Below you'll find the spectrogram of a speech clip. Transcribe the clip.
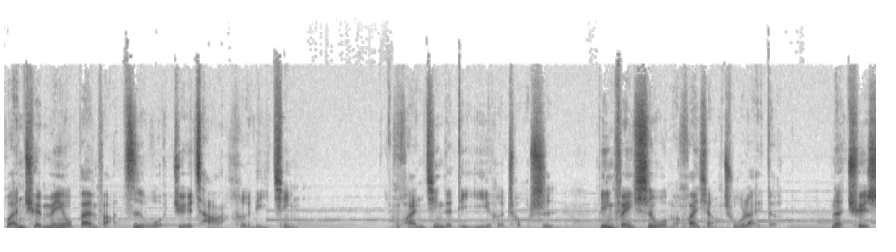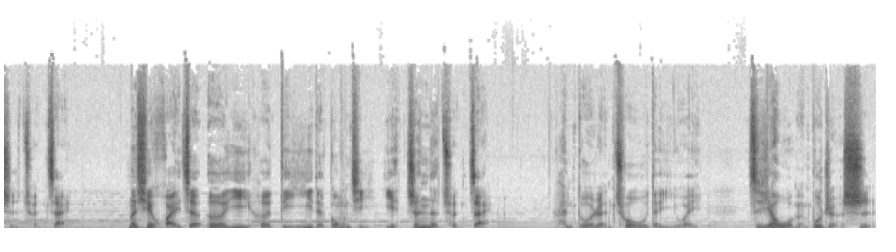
完全没有办法自我觉察和理清。环境的敌意和仇视，并非是我们幻想出来的，那确实存在。那些怀着恶意和敌意的攻击，也真的存在。很多人错误的以为，只要我们不惹事，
